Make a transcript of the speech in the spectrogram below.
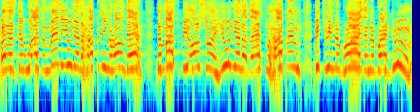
But as the, as the many union happening around there, there must be also a union that has to happen between the bride and the bridegroom.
